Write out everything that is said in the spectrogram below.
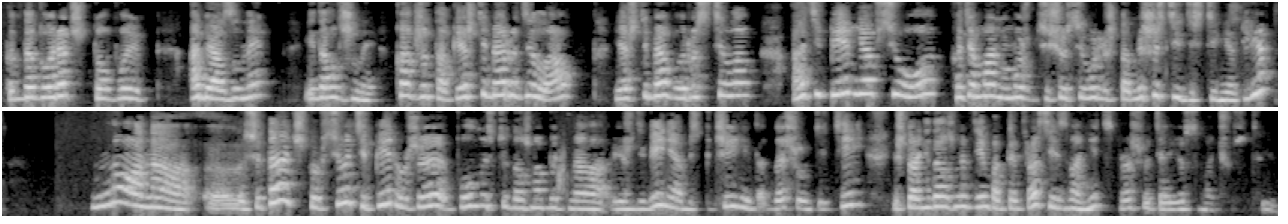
Когда говорят, что вы обязаны и должны, как же так, я ж тебя родила, я ж тебя вырастила, а теперь я все, хотя маме, может быть, еще всего лишь там и 60 нет лет, но она э, считает, что все теперь уже полностью должна быть на иждивении, обеспечении и так дальше у детей, и что они должны в день по пять раз ей звонить, спрашивать о ее самочувствии.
